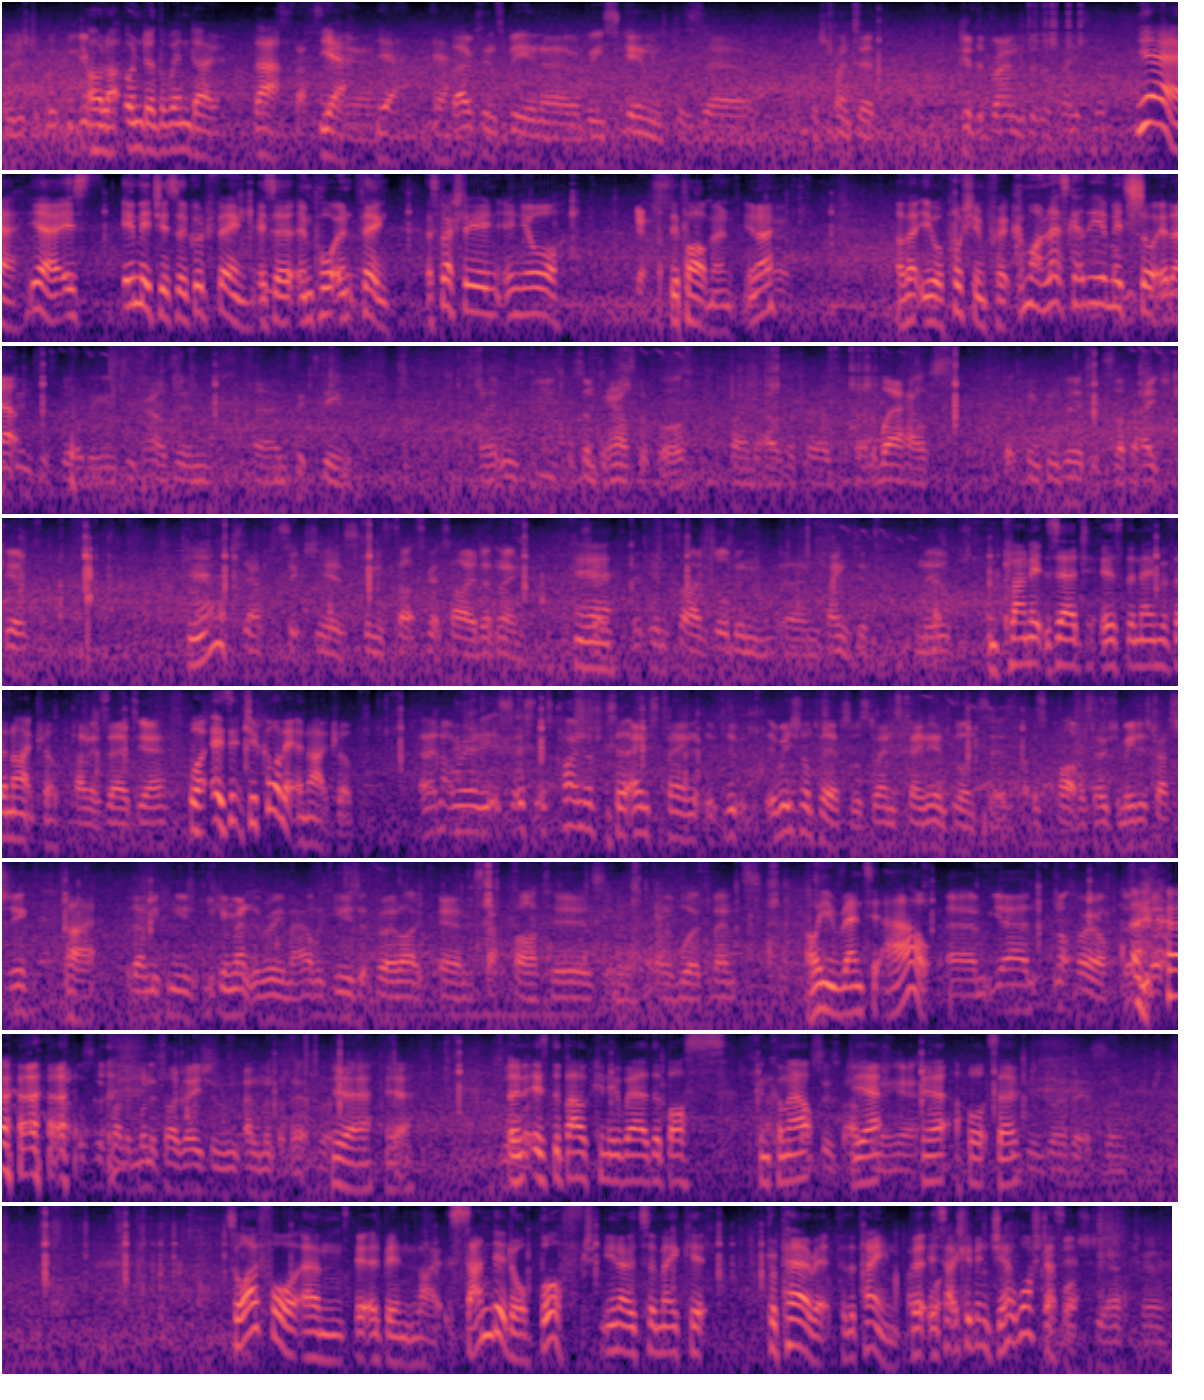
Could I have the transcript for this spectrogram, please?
So we just we, Oh, like under the window. That. That's it, yeah, yeah. yeah, yeah. But everything's being uh, reskinned because uh, we're trying to give the brand a bit of a facelift. Yeah, yeah. It's image is a good thing. It's an important thing, especially in, in your Yes. department. You know, Yeah. I bet you were pushing for it. Come on, let's get the image sorted out. This building in 2016, and it was used for something else before. Found out it was like a, a warehouse that's been converted to like a HQ. Yeah, Actually, after six years, things start to get tired, don't they? yeah. So, inside, it's all been um, painted new. And Planet Z is the name of the nightclub. Planet Z, yeah. What is it? Do you call it a nightclub? Uh, not really. It's, it's, it's kind of to entertain. The, the original purpose was to entertain influencers as part of a social media strategy. Right. But then we can use we can rent the room out. We can use it for like um, staff parties and kind of work events. Oh, you rent it out. Um, yeah, not very often, but that was the kind of monetization element of it. Yeah, yeah. And like is the balcony where the boss can come out? boss's yeah, balcony, yeah. I thought so. enjoy a bit of sun. So I thought um, it had been like sanded or buffed, you know, to make it prepare it for the paint, but it's what- actually been jet washed, has it? Washed, yeah, yeah.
